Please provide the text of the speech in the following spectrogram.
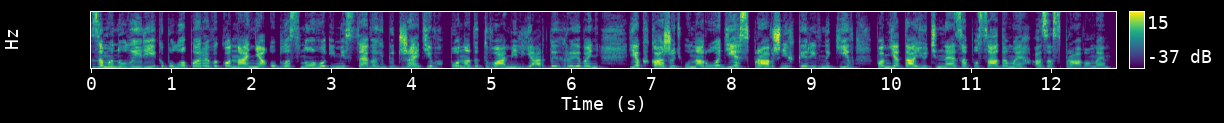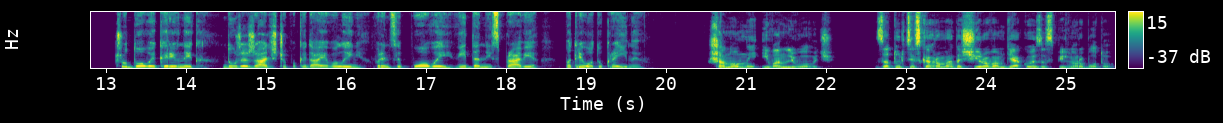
За минулий рік було перевиконання обласного і місцевих бюджетів понад 2 мільярди гривень. Як кажуть у народі, справжніх керівників пам'ятають не за посадами, а за справами. Чудовий керівник. Дуже жаль, що покидає Волинь. Принциповий, відданий справі, патріот України. Шановний Іван Львович, Затурцівська громада щиро вам дякує за спільну роботу.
